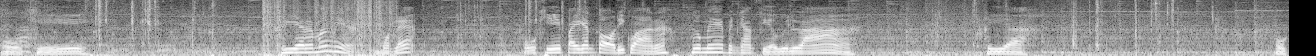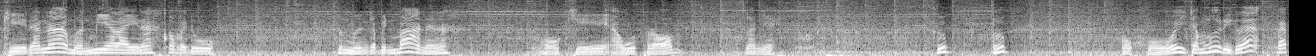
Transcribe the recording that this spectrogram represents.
โอเค เคลียร์แล้วมั้งเนี่ยหมดแล้ว โอเคไปกันต่อดีกว่านะ เพื่อไม่ให้เป็นการเสียเวลา เคลียร์โอเคด้านหน้าเหมือนมีอะไรนะ ต้องไปดู มันเหมือนกับเป็นบ้านนะนะโอเค อาวุธพร้อม นั่นไงฮึบฮึบโอ้โหจะมืดอีกแล้ว แป๊บ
